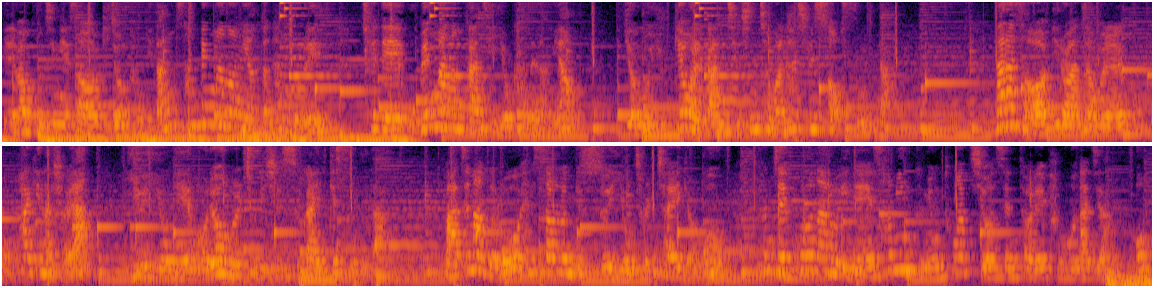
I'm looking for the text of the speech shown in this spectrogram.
일반 보증에서 기존 단기당 300만 원이었던 한도를 최대 500만 원까지 이용 가능하며 이 경우 6개월간 재신청을 하실 수 없습니다. 따라서 이러한 점을 꼭꼭 확인하셔야 이후 이용에 어려움을 줄이실 수가 있겠습니다. 마지막으로 햇살론 뉴스 이용 절차의 경우 현재 코로나로 인해 서민금융통합지원센터를 방문하지 않고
